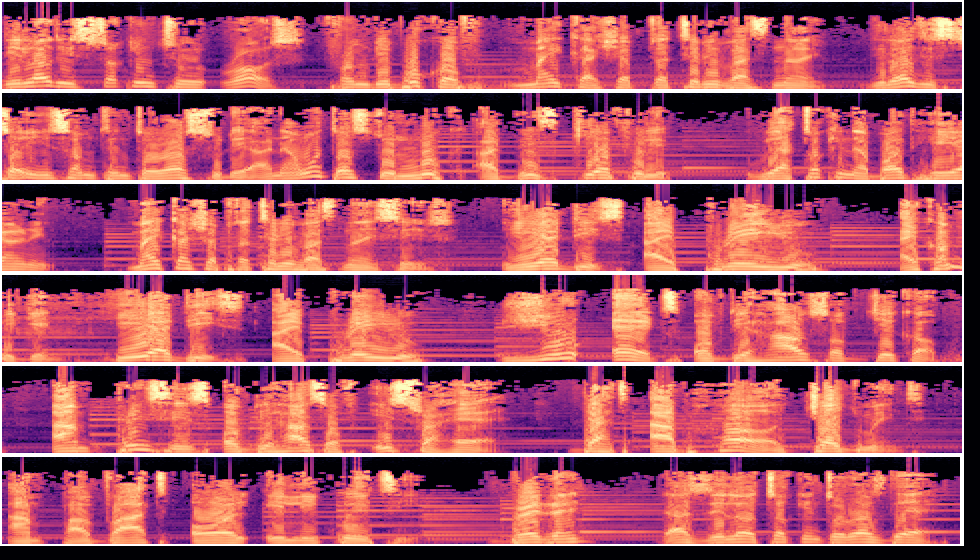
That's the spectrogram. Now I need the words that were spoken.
the Lord is talking to us from the book of Micah chapter 3 verse 9. The Lord is saying something to us today and I want us to look at this carefully. We are talking about hearing. Micah chapter 3 verse 9 says, Hear this, I pray you. I come again. Hear this, I pray you. You heads of the house of Jacob and princes of the house of Israel that abhor judgment and pervert all iniquity. Brethren, that's the Lord talking to us there.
